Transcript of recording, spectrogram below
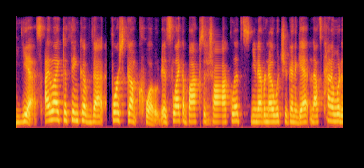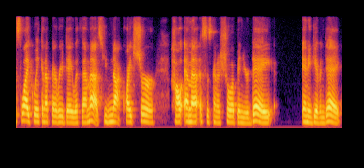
Yes, I like to think of that Forrest Gump quote. It's like a box of chocolates. You never know what you're going to get. And that's kind of what it's like waking up every day with MS. You're not quite sure how MS is going to show up in your day any given day.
